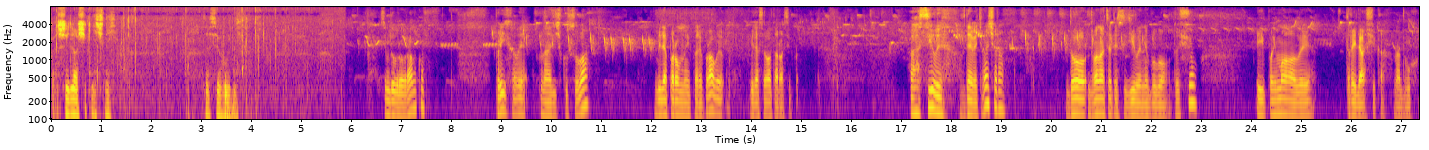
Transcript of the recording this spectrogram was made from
Перший лящик нічний. За сьогодні. Всім доброго ранку. Приїхали на річку Сула біля паромної переправи біля села Тарасівка. Е, Сіли в 9 вечора. До 12 сиділи, не було дощу. І поймали три лящика на двох.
